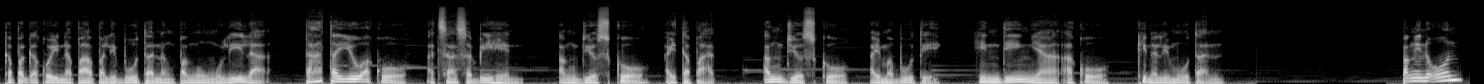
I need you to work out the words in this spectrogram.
Kapag ako'y napapalibutan ng pangungulila, tatayo ako at sasabihin, ang Diyos ko ay tapat. Ang Diyos ko ay mabuti. Hindi niya ako kinalimutan. Panginoon,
